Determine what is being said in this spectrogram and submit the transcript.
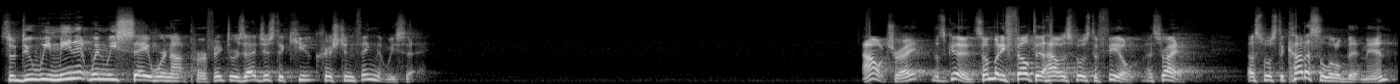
So, do we mean it when we say we're not perfect, or is that just a cute Christian thing that we say? Ouch, right? That's good. Somebody felt it how it was supposed to feel. That's right. That's supposed to cut us a little bit, man.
